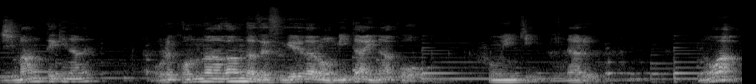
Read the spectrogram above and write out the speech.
自慢的なね俺こんなあがんだぜすげえだろうみたいなこう雰囲気になるのは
